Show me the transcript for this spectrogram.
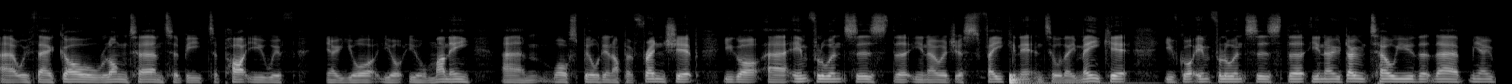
uh, with their goal long term to be to part you with you know your your your money um, whilst building up a friendship. You got uh, influencers that you know are just faking it until they make it. You've got influencers that you know don't tell you that they're you know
